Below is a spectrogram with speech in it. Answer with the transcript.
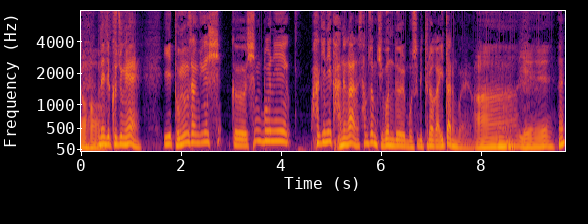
어허. 근데 이제 그 중에 이 동영상 중에 시, 그 신분이 확인이 가능한 삼성 직원들 모습이 들어가 있다는 거예요. 아, 예. 예?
